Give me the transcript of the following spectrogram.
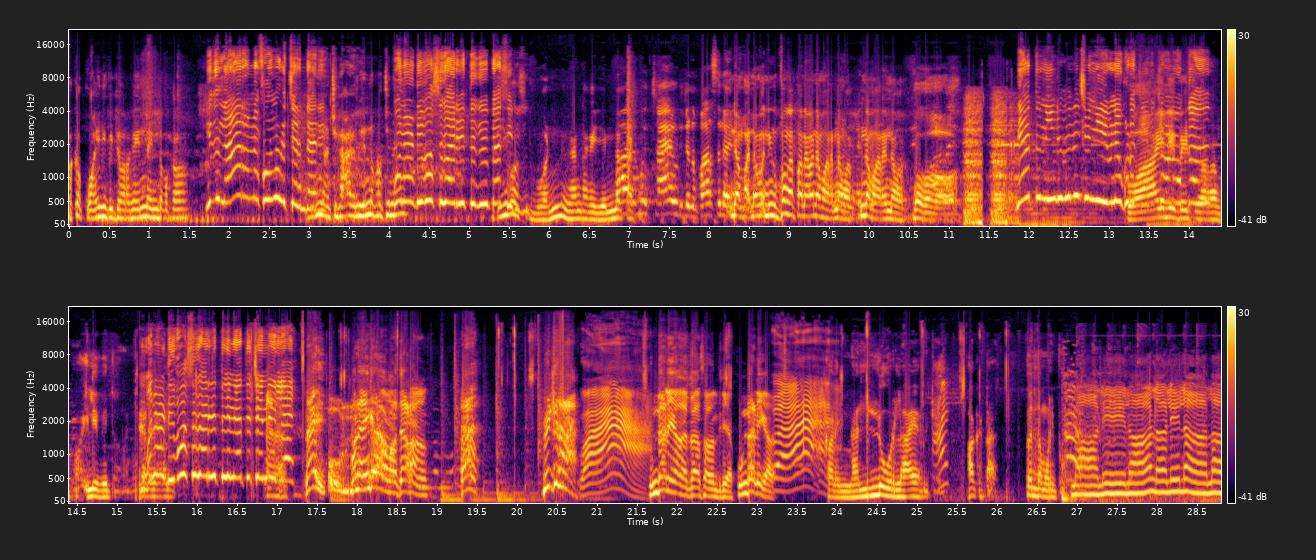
அக்கா கோயிலுக்கு போயிட்டு வராங்க. என்ன இந்த பக்கம்? இது யார் என்ன ஃபோன் அடிச்சிருந்தாரு? என்ன பிரச்சனை? போன வீட்டுல குண்டாணி கதை பேச வந்துறியா குண்டாணி கதை காலை நல்ல ஒரு லாயர் பாக்கட்டா லாலே லாலே லாலா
